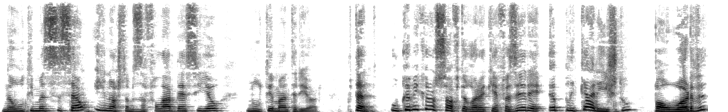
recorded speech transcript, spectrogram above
na última sessão e nós estamos a falar de SEO no tema anterior. Portanto, o que a Microsoft agora quer fazer é aplicar isto para o Word,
